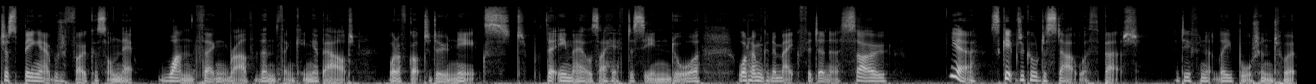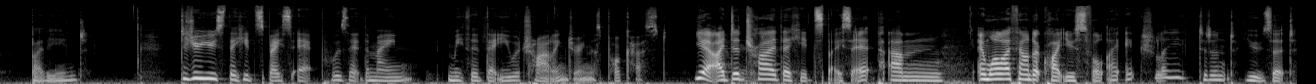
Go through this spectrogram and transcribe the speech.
just being able to focus on that one thing rather than thinking about what I've got to do next, the emails I have to send, or what I'm going to make for dinner. So, yeah, skeptical to start with, but I definitely bought into it by the end. Did you use the Headspace app? Was that the main method that you were trialing during this podcast? Yeah, I did try the Headspace app. Um, and while I found it quite useful, I actually didn't use it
